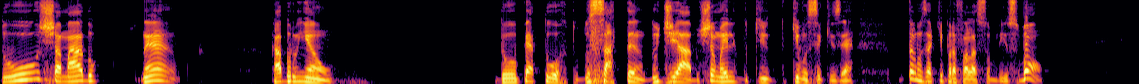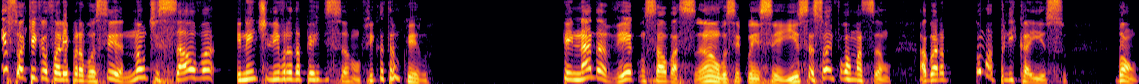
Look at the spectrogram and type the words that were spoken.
do chamado né, cabrunhão, do pé torto, do satã, do diabo. Chama ele do que, do que você quiser. Estamos aqui para falar sobre isso. Bom, isso aqui que eu falei para você não te salva e nem te livra da perdição. Fica tranquilo. Tem nada a ver com salvação, você conhecer isso, é só informação. Agora, como aplica isso? Bom,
